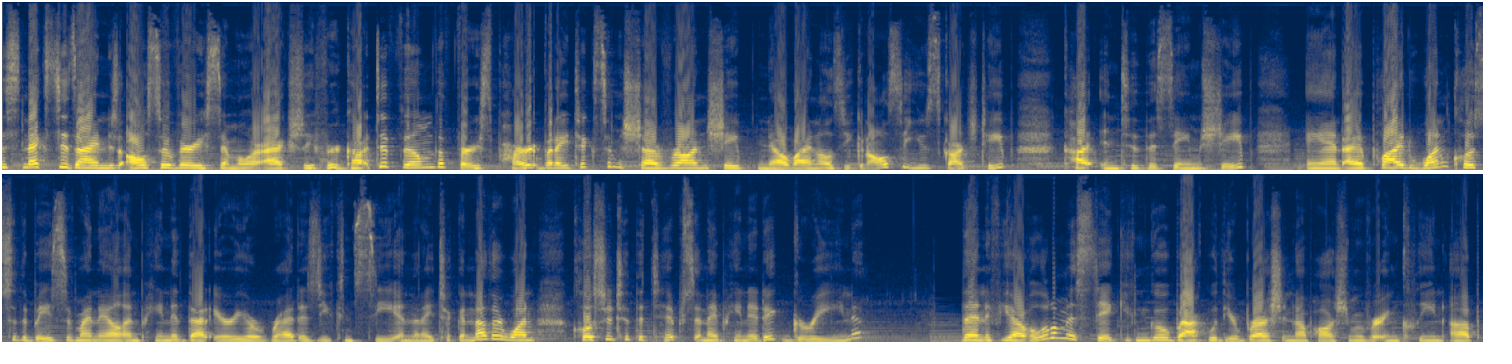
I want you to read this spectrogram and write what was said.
This next design is also very similar. I actually forgot to film the first part, but I took some chevron shaped nail vinyls. You can also use scotch tape cut into the same shape. And I applied one close to the base of my nail and painted that area red as you can see. And then I took another one closer to the tips and I painted it green. Then if you have a little mistake, you can go back with your brush and nail polish remover and clean up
